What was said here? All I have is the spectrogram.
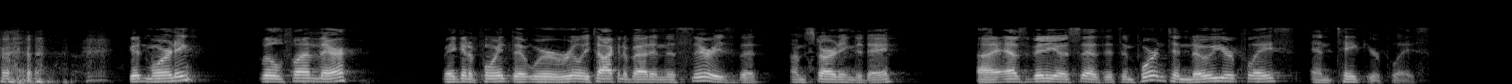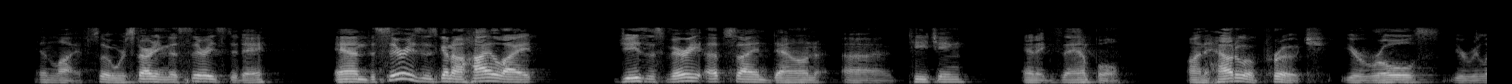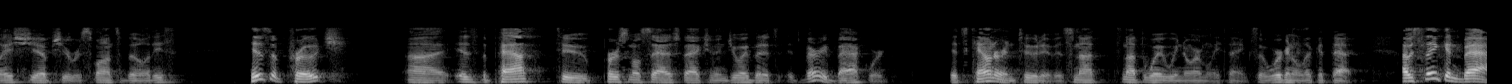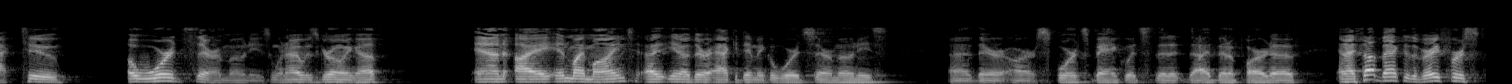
Good morning. Little fun there. Making a point that we're really talking about in this series that I'm starting today. Uh, as the video says, it's important to know your place and take your place in life. So we're starting this series today. And the series is going to highlight Jesus' very upside down uh, teaching and example on how to approach your roles, your relationships, your responsibilities. His approach uh, is the path to personal satisfaction and joy, but it's it's very backward. It's counterintuitive. It's not it's not the way we normally think. So we're going to look at that. I was thinking back to award ceremonies when I was growing up, and I in my mind, I, you know, there are academic award ceremonies. Uh, there are sports banquets that, that I've been a part of. And I thought back to the very first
